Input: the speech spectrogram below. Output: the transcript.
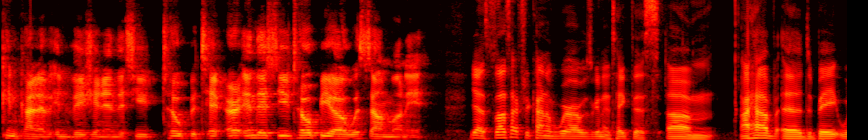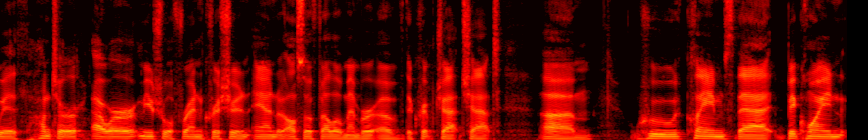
can kind of envision in this utopia in this utopia with sound money. Yeah, so that's actually kind of where I was going to take this. Um, I have a debate with Hunter, our mutual friend Christian, and also fellow member of the Crypt Chat chat, um, who claims that Bitcoin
